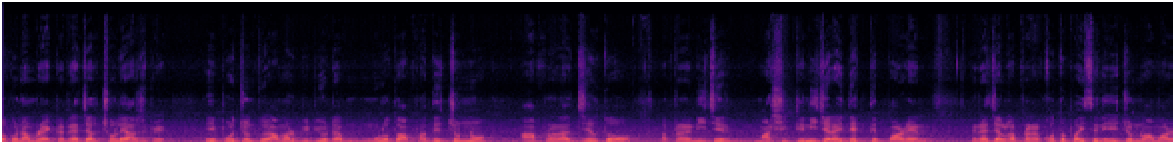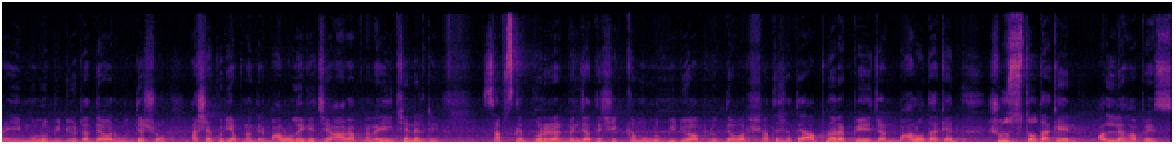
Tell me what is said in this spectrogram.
তখন আমরা একটা রেজাল্ট চলে আসবে। এই পর্যন্ত আমার ভিডিওটা মূলত আপনাদের জন্য। আপনারা যেহেতু আপনারা নিচের মাসিকটি নিজেরাই দেখতে পারেন রেজাল্ট আপনারা কত পাইছেন এই জন্য আমার এই মূল ভিডিওটা দেওয়ার উদ্দেশ্য। আশা করি আপনাদের ভালো লেগেছে, আর আপনারা এই চ্যানেলটি সাবস্ক্রাইব করে রাখবেন যাতে শিক্ষামূলক ভিডিও আপলোড দেওয়ার সাথে সাথে আপনারা পেয়ে যান। ভালো থাকেন, সুস্থ থাকেন। আল্লাহ হাফেজ।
